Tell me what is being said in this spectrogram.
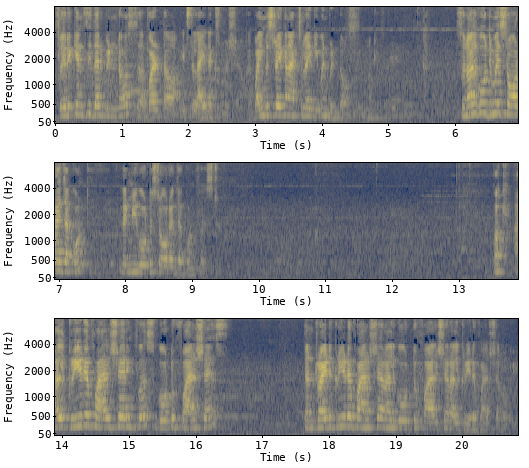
So you can see that Windows, uh, but uh, it's a Linux machine. Okay, by mistake, and actually I given Windows. Okay, so now I'll go to my storage account. Let me go to storage account first. Okay, I'll create a file sharing first. Go to file shares. Then try to create a file share. I'll go to file share. I'll create a file share over here.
